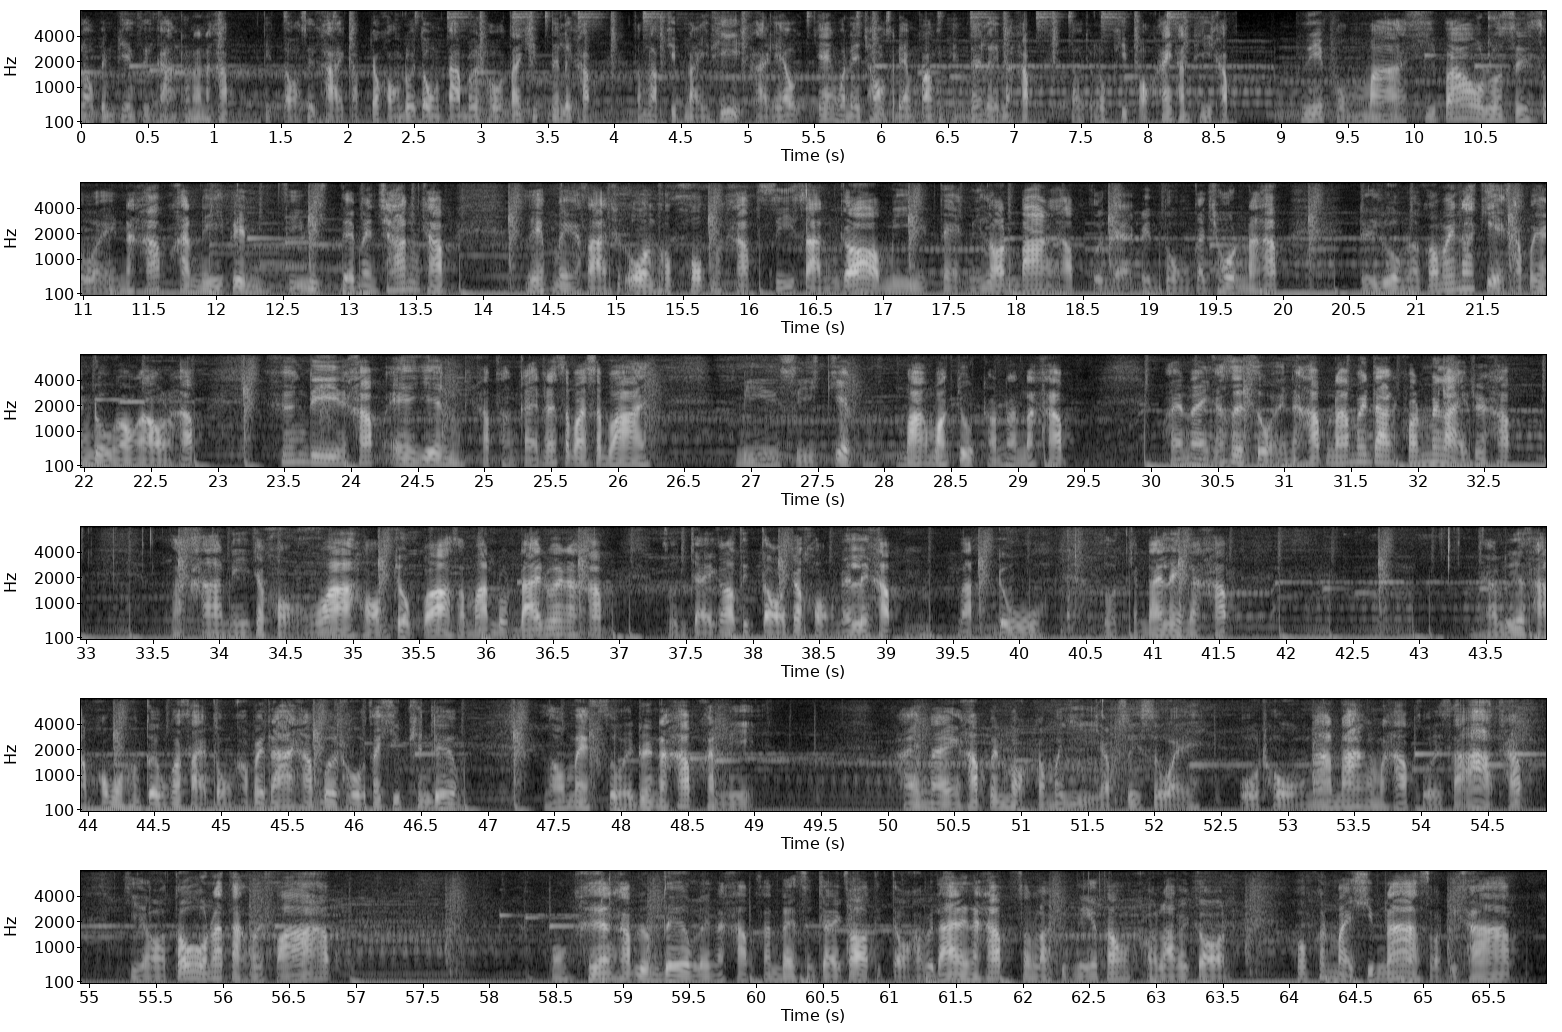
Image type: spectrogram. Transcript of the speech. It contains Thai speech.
เราเป็นเพียงสื่อกลางเท่านั้นนะครับ ติดต่อซื้อขายกับเจ้าของโดยตรงตามเบอร์โทรใต้คลิปได้เลยครับสำหรับคลิปไหนที่ขายแล้วแจ้งไว้ในช่องแสดงความคิดเห็นได้เลยนะครับ เราจะลบคลิปออกให้ทันทีครับนี่ผมมาชี้เป้ารถสวยๆนะครับ คันนี้เป็น Civic Dimension ครับ เล่มเอกสารชุดโอนครบๆนะครับ สีสันก็มีแตกมีร่อนบ้างครับ ส่วนใหญ่เป็นตรงกันชนนะครับ โดยรวมแล้วก็ไม่น่าเกลียดครับ ก็ยังดูเงาๆนะครับ เครื่องดีนะครับแอร์เย็นขับทางไกลได้สบายๆ มีสีเก็บบ้างบางจุดเท่านั้นนะครับ ภายในก็สวยๆนะครับ น้ำไม่ดันควันไม่ไหลด้วยครับ ราคานี้เจ้าของว่าพร้อมจบก็สามารถลดได้ด้วยนะครับ สนใจก็ติดต่อเจ้าของได้เลยครับ นัดดูรถกันได้เลยนะครับนะหรือจะถามข้อมูลเพิ่มเติมก็สายตรงเข้าไปได้ครับ เบอร์โทรใต้คลิปเช่นเดิม แล้วแม็กสวยด้วยนะครับคันนี้ ภายในครับเป็นเบาะกำมะหยี่ครับสวยๆโอโถงหน้านั่งนะครับ สวยสะอาดครับเกียร์ออโต้หน้าต่างไฟฟ้าครับ ห้องเครื่องครับเดิมๆเลยนะครับท่านใดสนใจก็ติดต่อเข้าไปได้เลยนะครับสำหรับคลิปนี้ก็ต้องขอลาไปก่อน พบกันใหม่คลิปหน้า สวัสดีครับ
